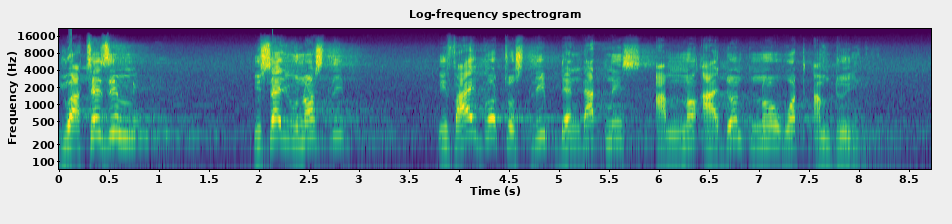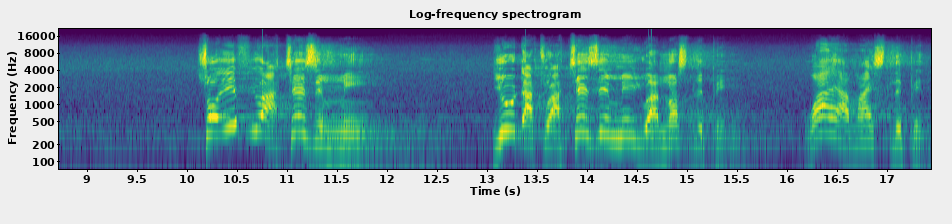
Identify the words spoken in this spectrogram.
You are chasing me. You said you will not sleep. If I go to sleep, then that means I'm not, I don't know what I'm doing. So if you are chasing me, you that you are chasing me, you are not sleeping. Why am I sleeping?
